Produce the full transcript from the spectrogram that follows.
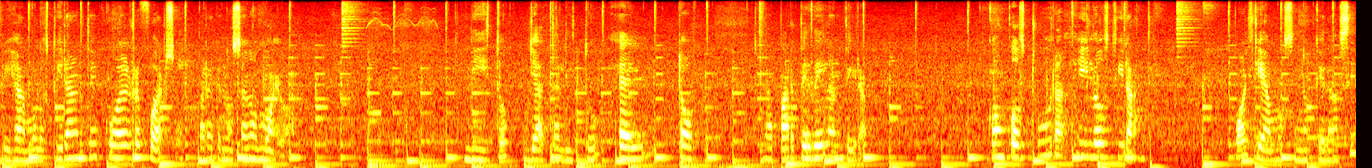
Fijamos los tirantes con el refuerzo para que no se nos mueva listo ya está listo el top la parte delantera. Con costura y los tirantes. Volteamos y nos queda así.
